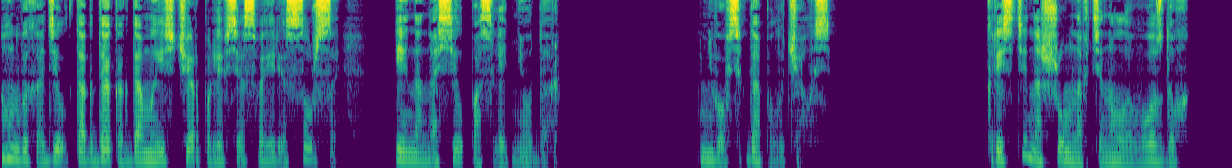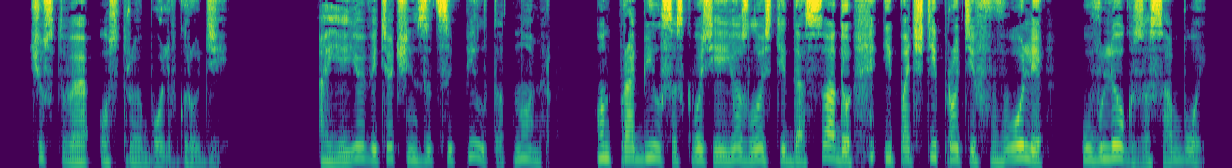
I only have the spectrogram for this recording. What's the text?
Он выходил тогда, когда мы исчерпали все свои ресурсы и наносил последний удар. У него всегда получалось. Кристина шумно втянула воздух, чувствуя острую боль в груди. А ее ведь очень зацепил тот номер. Он пробился сквозь ее злость и досаду и почти против воли увлек за собой.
